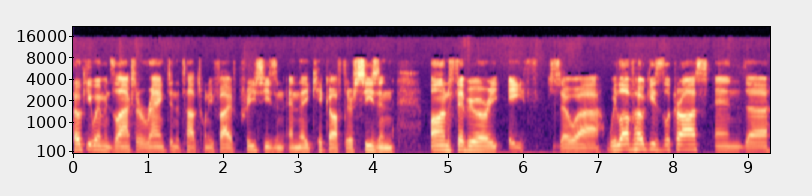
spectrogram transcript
Hokie women's lax are ranked in the top 25 preseason, and they kick off their season on February 8th. So uh, we love Hokies lacrosse and uh,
